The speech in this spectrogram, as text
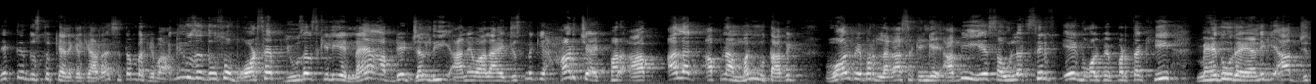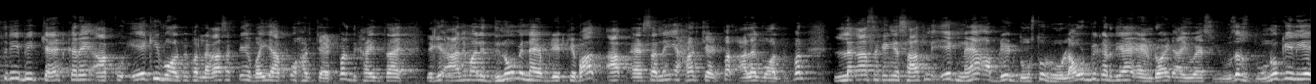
देखते हैं दोस्तों क्या निकल के आता है सितंबर के बाद। न्यूज़ है दोस्तों व्हाट्सएप यूज़र्स के लिए नया अपडेट जल्द ही आने वाला है, जिसमें कि हर चैट पर आप अलग अपना मन मुताबिक वॉलपेपर लगा सकेंगे। अभी ये सहूलत सिर्फ़ एक वॉलपेपर तक ही महदूद है। यानी कि आप जितनी भी चैट करें, आपको एक ही वॉलपेपर लगा सकते हैं। वही आपको हर चैट पर दिखाई देता है। लेकिन आने वाले दिनों में नए अपडेट के बाद आप ऐसा नहीं हर चैट पर अलग वॉलपेपर लगा सकेंगे। साथ में एक नया अपडेट दोस्तों रोल आउट भी कर दिया है एंड्रॉइड आईओएस यूज़र्स दोनों के लिए,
